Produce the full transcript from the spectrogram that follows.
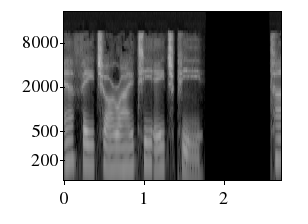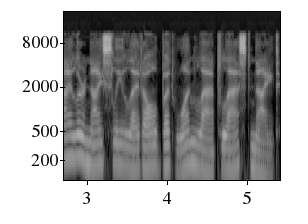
FHRITHP. Tyler Nicely led all but one lap last night.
